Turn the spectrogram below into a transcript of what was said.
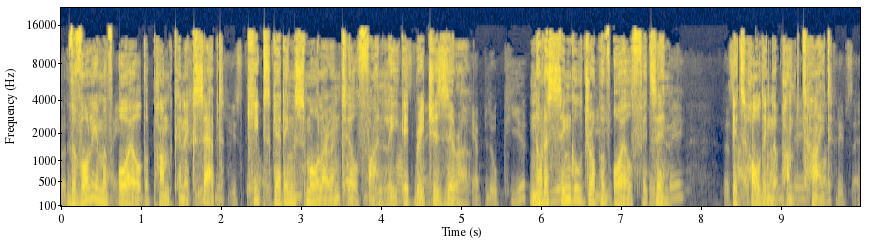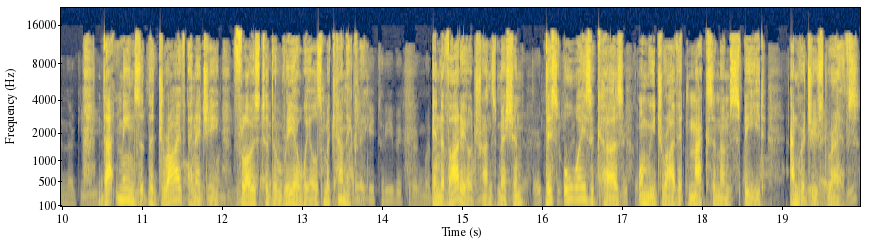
The volume of oil the pump can accept keeps getting smaller until finally it reaches zero. Not a single drop of oil fits in. It's holding the pump tight. That means that the drive energy flows to the rear wheels mechanically. In the Vario transmission, this always occurs when we drive at maximum speed and reduced revs.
